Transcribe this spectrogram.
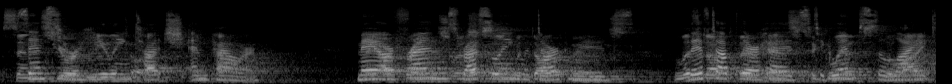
sense your healing touch and power. May our friends wrestling with dark moods lift up their heads to glimpse the light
